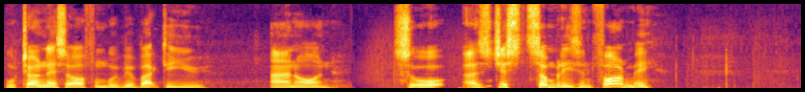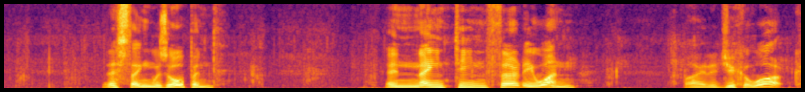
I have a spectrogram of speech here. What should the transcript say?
we'll turn this off and we'll be back to you and on. So, as just somebody's informed me, this thing was opened in 1931 by the Duke of York.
